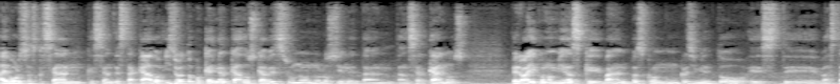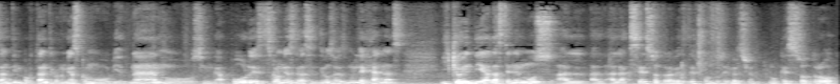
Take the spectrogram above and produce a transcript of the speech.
hay bolsas que se han, que se han destacado y sobre todo porque hay mercados que a veces uno no los tiene tan, tan cercanos, pero hay economías que van pues con un crecimiento este, bastante importante, economías como Vietnam o Singapur, estas economías que las sentimos a veces muy lejanas y que hoy en día las tenemos al, al, acceso a través de fondos de inversión, ¿no? que es otro,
